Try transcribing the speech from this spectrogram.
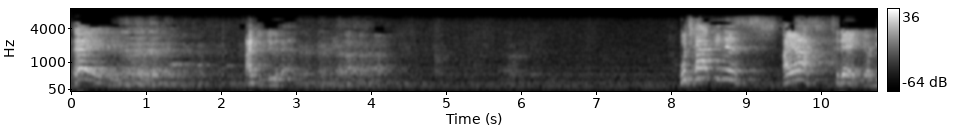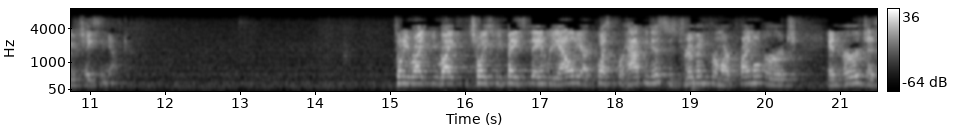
Hey! I could do that. Which happiness, I ask today, are you chasing after? Tony Wright he writes, the choice we face today in reality, our quest for happiness is driven from our primal urge, an urge as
